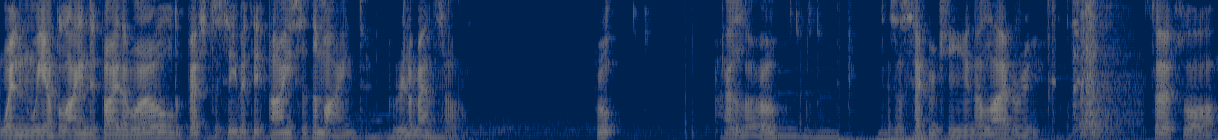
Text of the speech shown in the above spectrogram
When we are blinded by the world, best to see with the eyes of the mind. Bruno Mansell. Oh, hello. There's a second key in the library. Third floor.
